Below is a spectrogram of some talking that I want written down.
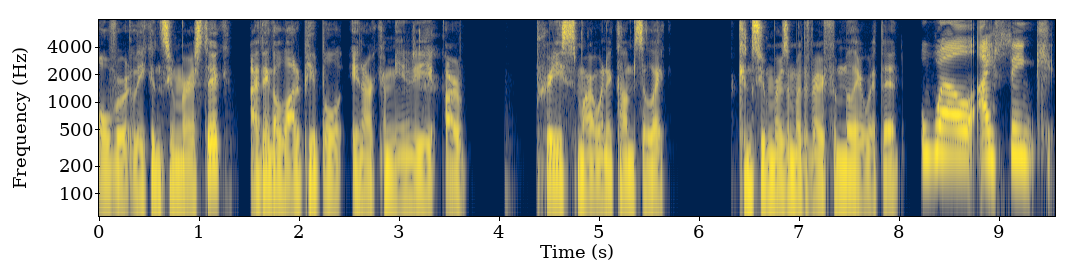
overtly consumeristic, I think a lot of people in our community are pretty smart when it comes to like consumerism or they're very familiar with it. Well, I think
